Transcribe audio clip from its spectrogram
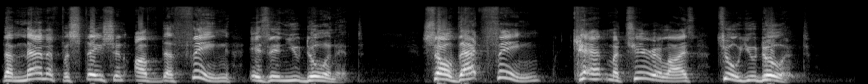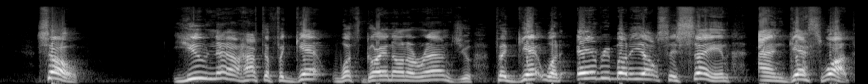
the manifestation of the thing is in you doing it. So that thing can't materialize till you do it. So you now have to forget what's going on around you, forget what everybody else is saying, and guess what?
